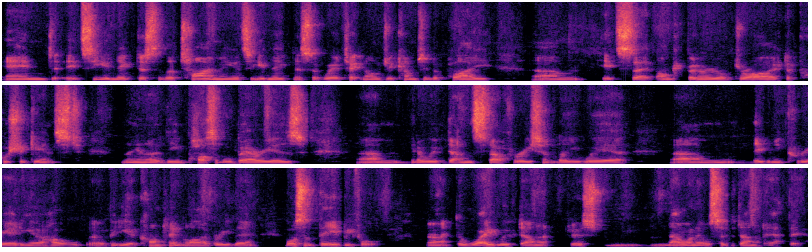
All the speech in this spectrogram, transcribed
and it's the uniqueness of the timing, it's the uniqueness of where technology comes into play. Um, it's that entrepreneurial drive to push against you know the impossible barriers um, you know, we've done stuff recently where um, even in creating a whole uh, video content library that wasn't there before. Right, the way we've done it, just no one else had done it out there,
